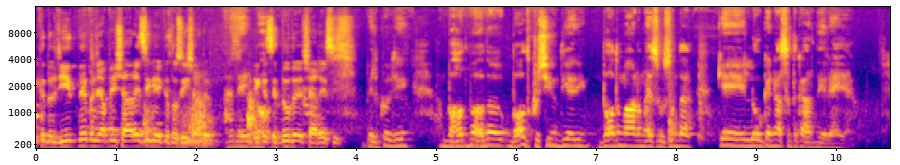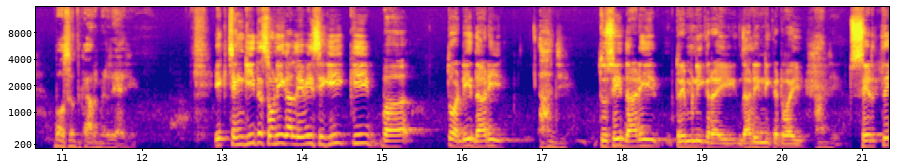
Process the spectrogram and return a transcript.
ਇੱਕ ਦਲਜੀਤ ਦੇ ਪੰਜਾਬੀ ਇਸ਼ਾਰੇ ਸੀਗੇ ਇੱਕ ਤੁਸੀਂ ਇਸ਼ਾਰੇ ਹੋ। ਹਾਂਜੀ, ਇੱਕ। ਸਿੱਧੂ ਦੇ ਇਸ਼ਾਰੇ ਸੀ। ਬਿਲਕੁਲ ਜੀ। ਬਹੁਤ ਬਹੁਤ ਬਹੁਤ ਖੁਸ਼ੀ ਹੁੰਦੀ ਹੈ ਜੀ। ਬਹੁਤ ਮਾਣ ਮਹਿਸੂਸ ਹੁੰਦਾ ਕਿ ਲੋਕ ਇੰਨਾ ਸਤਿਕਾਰ ਦੇ ਰਹੇ ਆ। ਬਹੁਤ ਸਤਿਕਾਰ ਮਿਲ ਰਿਹਾ ਜੀ। ਇੱਕ ਚੰਗੀ ਤੇ ਸੋਹਣੀ ਗੱਲ ਇਹ ਵੀ ਸੀਗੀ ਕਿ ਤੁਹਾਡੀ ਦਾੜੀ ਹਾਂਜੀ। ਤੁਸੀਂ ਦਾੜੀ ਟ੍ਰਿਮ ਨਹੀਂ ਕਰਾਈ ਦਾੜੀ ਨਹੀਂ ਕਟਵਾਈ। ਹਾਂਜੀ। ਸਿਰ ਤੇ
